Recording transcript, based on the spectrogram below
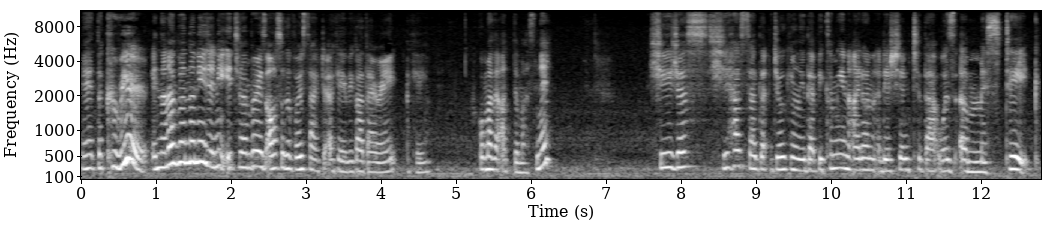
yeah, the career in 7分の22 each member is also the voice actor. Okay, we got that right. Okay. ここまで合ってますね。She just she has said that jokingly that becoming an idol in addition to that was a mistake.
